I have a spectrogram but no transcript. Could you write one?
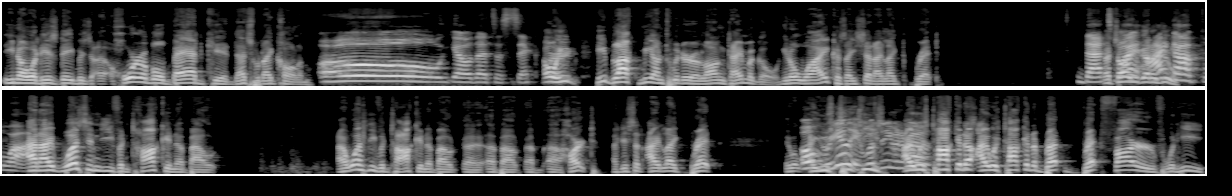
You know what his name is? A horrible bad kid. That's what I call him. Oh, yo, that's a sick. Oh, he he blocked me on Twitter a long time ago. You know why? Because I said I liked Brett, That's, that's all you gotta I do. got blocked. and I wasn't even talking about. I wasn't even talking about uh, about uh, uh, Hart. I just said I like Brett. It- I Oh, really? It wasn't even I was talking to I was talking to Brett Brett Favre when he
